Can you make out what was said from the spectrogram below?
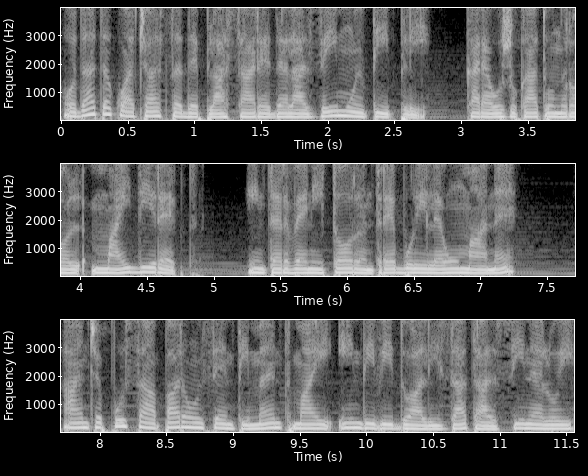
Odată cu această deplasare de la zei multipli, care au jucat un rol mai direct, intervenitor în treburile umane, a început să apară un sentiment mai individualizat al sinelui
